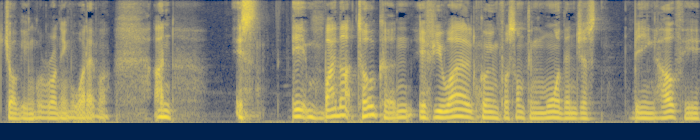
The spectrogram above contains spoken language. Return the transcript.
jogging or running or whatever. And it's it, by that token, if you are going for something more than just being healthy,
